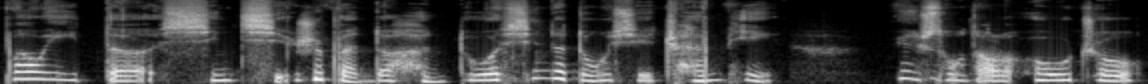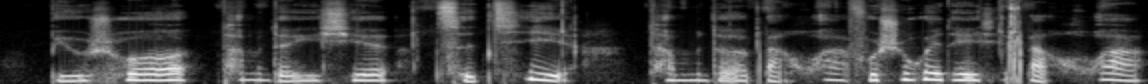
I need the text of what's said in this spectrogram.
贸易的兴起，日本的很多新的东西产品运送到了欧洲，比如说他们的一些瓷器、他们的版画、浮世绘的一些版画，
